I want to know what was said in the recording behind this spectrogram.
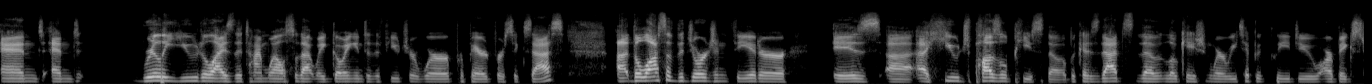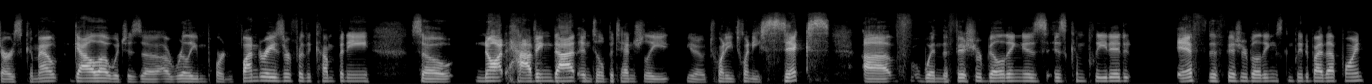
and and really utilize the time well so that way going into the future we're prepared for success uh, the loss of the georgian theater is uh, a huge puzzle piece though because that's the location where we typically do our big stars come out gala which is a, a really important fundraiser for the company so not having that until potentially you know 2026 uh, when the fisher building is is completed if the Fisher building is completed by that point,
